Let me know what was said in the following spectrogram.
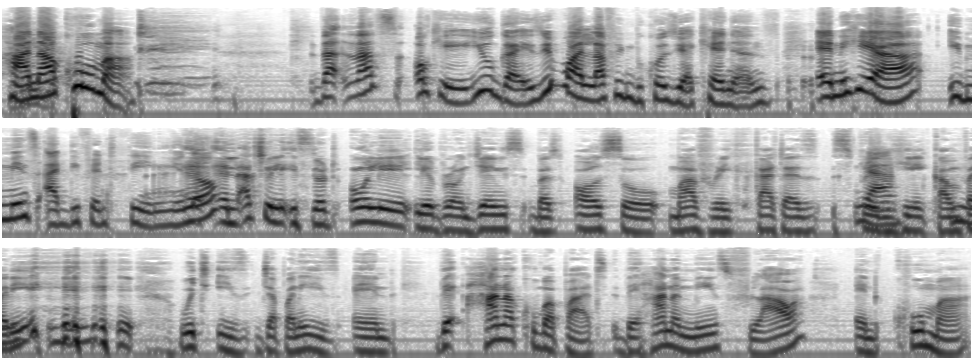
Hanakuma. that that's okay. You guys, people are laughing because you are Kenyans, and here it means a different thing. You know, And, and actually, it's not only LeBron James, but also Maverick Carter's Spring Yeah. Hill Company, which is Japanese. And the Hana Kuma part, the Hana means flower, and Kuma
